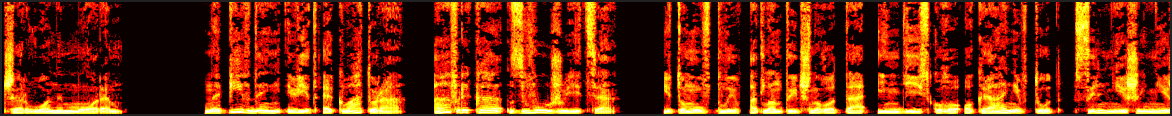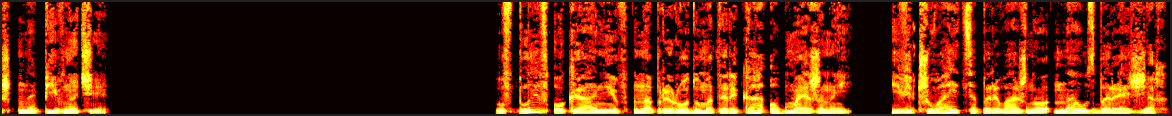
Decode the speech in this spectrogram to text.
Червоним морем. На південь від екватора Африка звужується, і тому вплив Атлантичного та Індійського океанів тут сильніший, ніж на півночі. Вплив океанів на природу материка обмежений і відчувається переважно на узбережжях.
